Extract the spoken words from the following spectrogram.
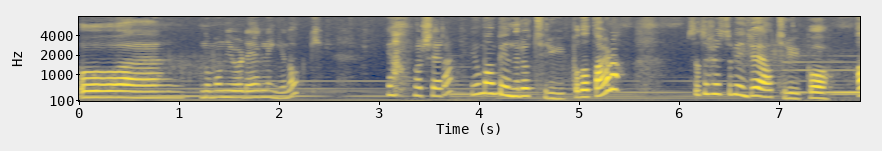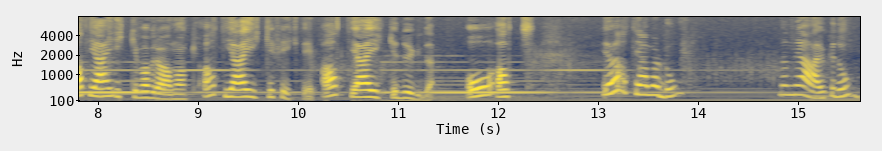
Og eh, når man gjør det lenge nok, ja, hva skjer da? Jo, man begynner å tro på dette her, da. Så til slutt så begynte jeg å tro på at jeg ikke var bra nok, at jeg ikke fikk til, at jeg ikke dugde. Og at ja, at jeg var dum. Men jeg er jo ikke dum.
